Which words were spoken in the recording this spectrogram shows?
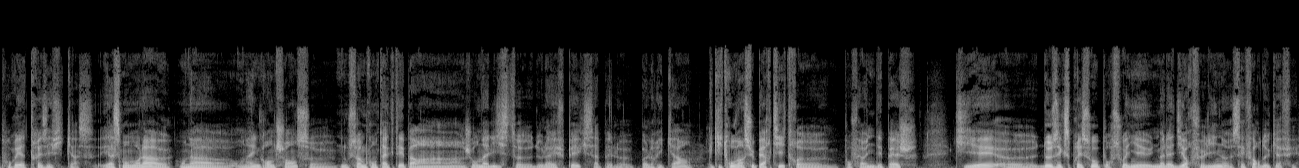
pourrait être très efficace. Et à ce moment-là, euh, on, a, on a une grande chance. Euh, nous sommes contactés par un journaliste de l'AFP qui s'appelle euh, Paul Ricard et qui trouve un super titre pour faire une dépêche qui est Deux expressos pour soigner une maladie orpheline, c'est fort de café.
